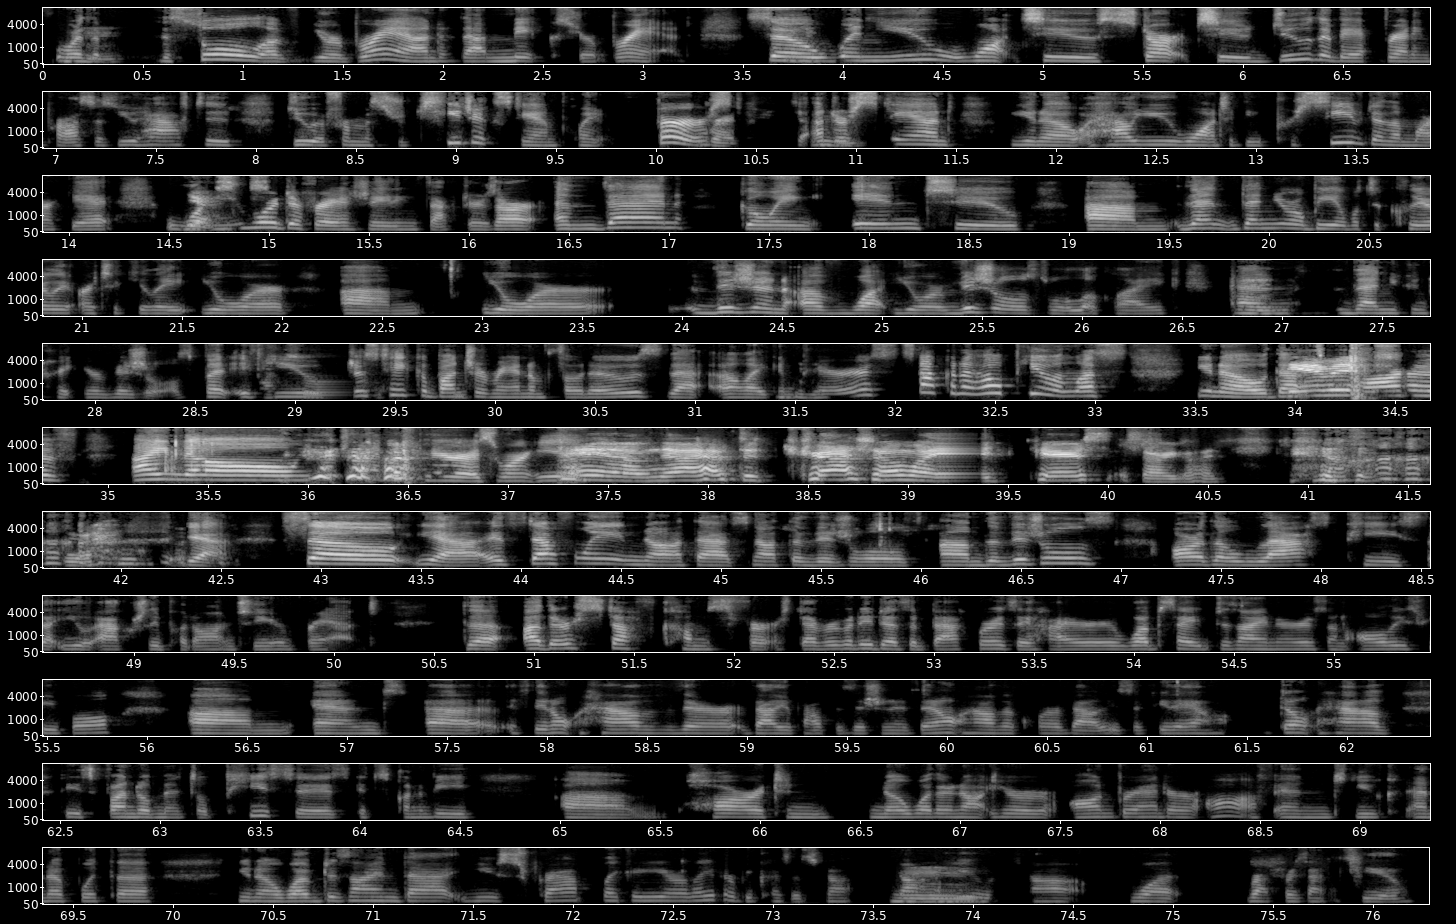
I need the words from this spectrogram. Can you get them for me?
or mm-hmm. the, the soul of your brand that makes your brand. So mm-hmm. when you want to start to do the branding process, you have to do it from a strategic standpoint first right. to mm-hmm. understand you know how you want to be perceived in the market what yes. your differentiating factors are and then going into um, then then you'll be able to clearly articulate your um, your vision of what your visuals will look like and mm. then you can create your visuals but if Absolutely. you just take a bunch of random photos that are like in mm. paris it's not going to help you unless you know that's part of i know you're trying to paris weren't you damn now i have to trash all my paris sorry go ahead yeah. yeah so yeah it's definitely not that it's not the visuals um, the visuals are the last piece that you actually put onto your brand the other stuff comes first. Everybody does it backwards. They hire website designers and all these people. Um, and uh, if they don't have their value proposition, if they don't have the core values, if they don't have these fundamental pieces, it's going to be um, hard to know whether or not you're on brand or off. And you could end up with a, you know, web design that you scrap like a year later because it's not not mm. you, it's not what represents you.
